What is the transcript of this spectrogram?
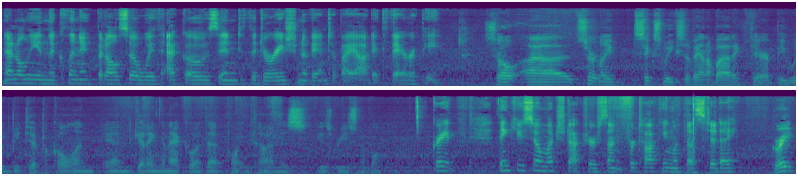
not only in the clinic but also with echoes and the duration of antibiotic therapy? So uh, certainly six weeks of antibiotic therapy would be typical, and, and getting an echo at that point in time is, is reasonable. Great. Thank you so much, Dr. Sundt, for talking with us today. Great.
